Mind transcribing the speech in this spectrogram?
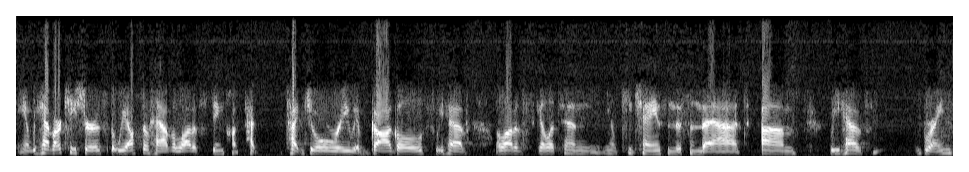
You know, we have our T-shirts, but we also have a lot of steampunk type, type jewelry. We have goggles. We have a lot of skeleton, you know, keychains and this and that. Um, we have brains,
